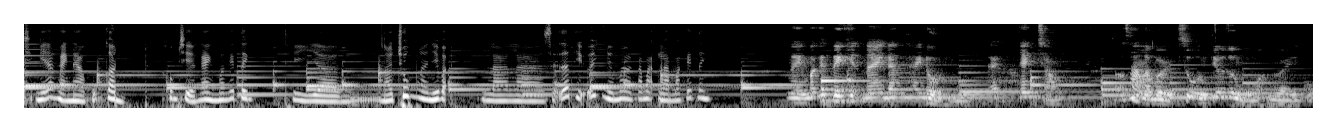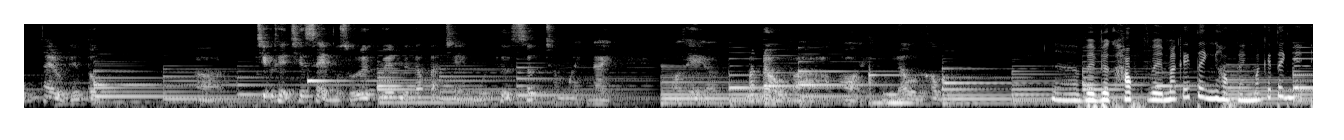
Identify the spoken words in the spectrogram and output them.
chị nghĩ là ngành nào cũng cần không chỉ ở ngành marketing. Thì uh, nói chung là như vậy là là sẽ rất hữu ích nếu mà các bạn làm marketing ngành marketing hiện nay đang thay đổi một cách nhanh chóng. Rõ ràng là bởi xu hướng tiêu dùng của mọi người cũng thay đổi liên tục. À, chị có thể chia sẻ một số lời khuyên với các bạn trẻ muốn thử sức trong ngành này có thể uh, bắt đầu và học hỏi từ đâu được không? À, về việc học về marketing học ngành marketing ấy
